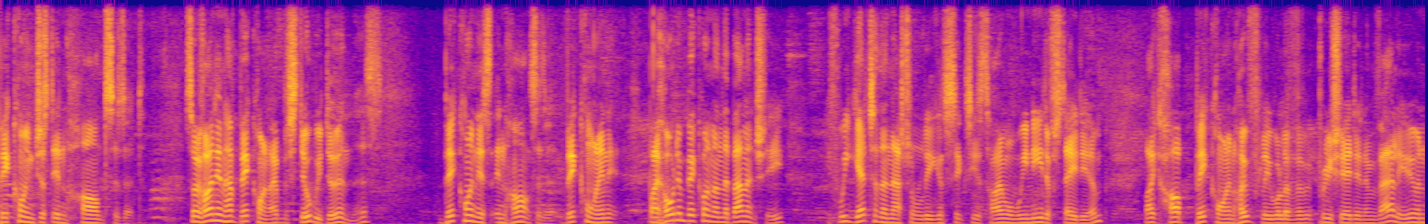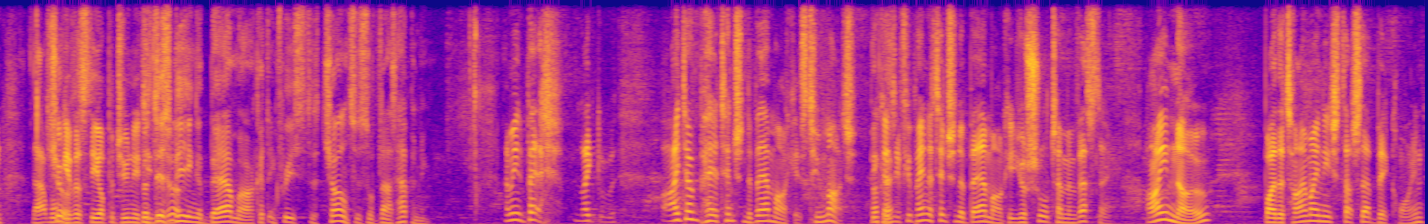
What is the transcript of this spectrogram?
Bitcoin just enhances it. So if I didn't have Bitcoin, I would still be doing this. Bitcoin is enhances it. Bitcoin, by holding Bitcoin on the balance sheet, if we get to the National League in six years' time and we need a stadium, like hard Bitcoin, hopefully will have appreciated in value, and that will Sure. give us the opportunity. But to this do it. being a bear market increases the chances of that happening. I mean, like, I don't pay attention to bear markets too much because Okay. if you're paying attention to bear market, you're short-term investing. I know by the time I need to touch that Bitcoin,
